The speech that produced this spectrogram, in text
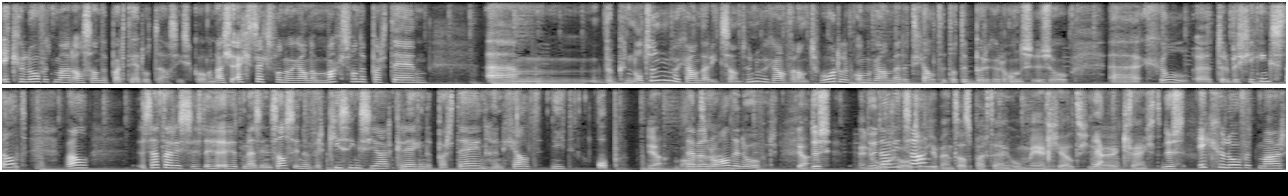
Ik geloof het maar als ze aan de partijdotaties komen. Als je echt zegt van we gaan de macht van de partijen um, beknotten, we gaan daar iets aan doen, we gaan verantwoordelijk omgaan met het geld dat de burger ons zo uh, gul uh, ter beschikking stelt, wel, zet daar eens het mes in. Zelfs in een verkiezingsjaar krijgen de partijen hun geld niet op. Ja, want, Ze hebben het nog altijd over. Ja. Dus doe daar iets aan. je bent als partij, hoe meer geld je ja. krijgt. Dus ik geloof het maar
